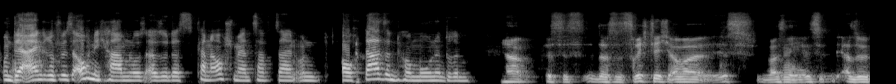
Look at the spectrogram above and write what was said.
Und der Eingriff ist auch nicht harmlos, also das kann auch schmerzhaft sein und auch da sind Hormone drin. Ja, es ist, das ist richtig, aber ist, weiß nicht, ist, also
